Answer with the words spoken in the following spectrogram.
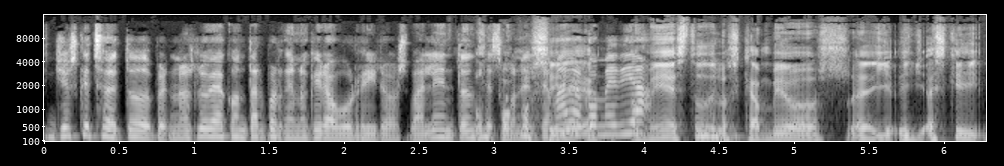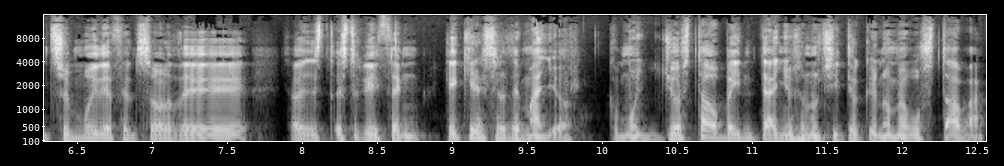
Yo es que he hecho de todo, pero no os lo voy a contar porque no quiero aburriros, ¿vale? Entonces, con el tema de ¿eh? la comedia. A mí esto de mm, los cambios, eh, yo- yo- es que soy muy defensor de, ¿sabes? Esto, que dicen, ¿qué quieres ser de mayor? Como yo he estado 20 años en un sitio que no me gustaba,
